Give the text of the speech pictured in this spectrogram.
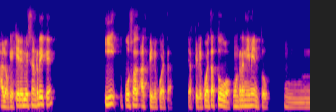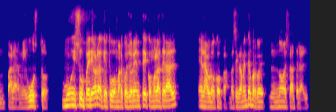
a lo que quiere Luis Enrique y puso a Azpilicueta. Y Azpilicueta tuvo un rendimiento, mmm, para mi gusto, muy superior al que tuvo Marcos Llorente como lateral en la Eurocopa, básicamente porque no es lateral.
